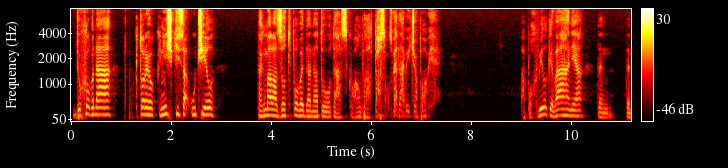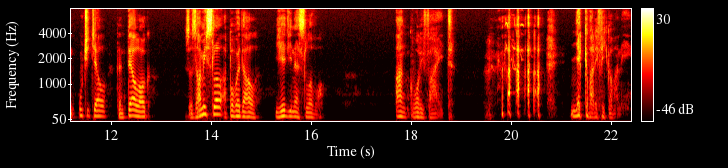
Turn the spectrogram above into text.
duchovná, ktorého knižky sa učil, tak mala zodpovedať na tú otázku. A on povedal, to som zvedavý, čo povie. A po chvíľke váhania ten, ten učiteľ, ten teológ sa zamyslel a povedal jediné slovo. Unqualified. Nekvalifikovaný.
